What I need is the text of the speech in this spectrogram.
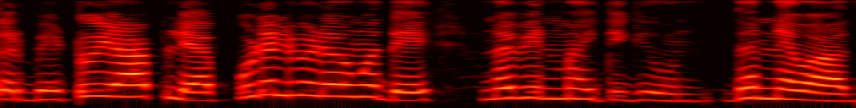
तर भेटूया आपल्या पुढील व्हिडिओमध्ये नवीन माहिती घेऊन. धन्यवाद.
